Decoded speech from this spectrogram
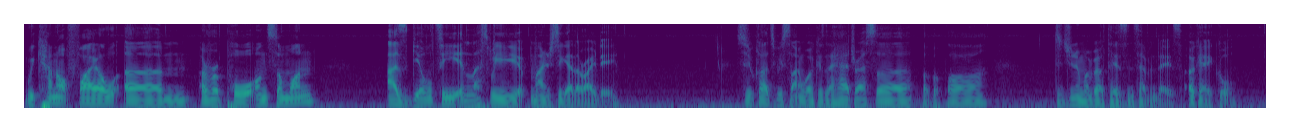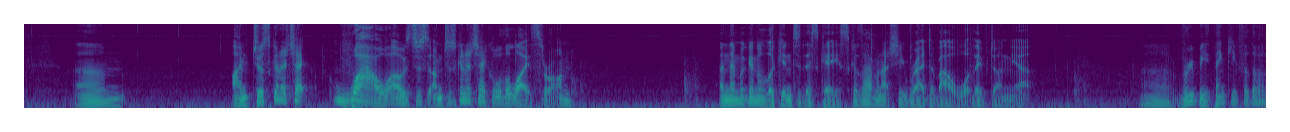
we cannot file um, a report on someone as guilty unless we manage to get their ID. Super glad to be starting work as a hairdresser. Blah, blah, blah. Did you know my birthday is in seven days? Okay, cool. Um, I'm just gonna check. Wow, I was just. I'm just gonna check all the lights are on. And then we're going to look into this case, because I haven't actually read about what they've done yet. Uh, Ruby, thank you for the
